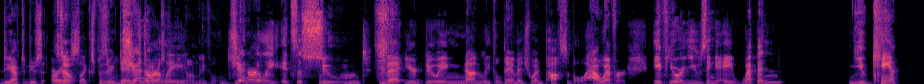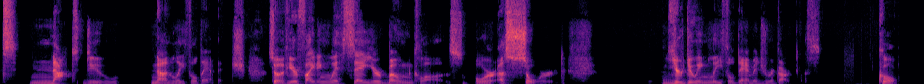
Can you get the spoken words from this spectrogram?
do you have to do s- or So, is like specific damage types can be generally- non-lethal? Generally, it's assumed that you're doing non lethal damage when possible. However, if you are using a weapon, you can't not do non lethal damage. So if you're fighting with, say, your bone claws or a sword, you're doing lethal damage regardless. Cool.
